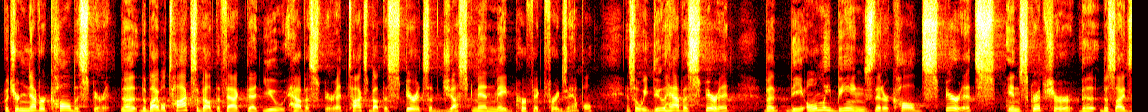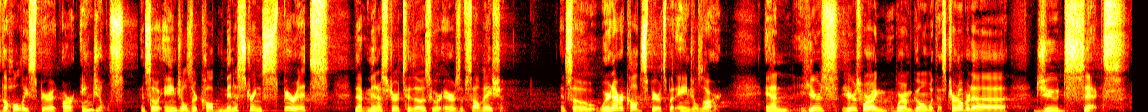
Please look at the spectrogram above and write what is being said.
but you're never called a spirit. The, the Bible talks about the fact that you have a spirit, talks about the spirits of just men made perfect, for example. And so we do have a spirit, but the only beings that are called spirits in Scripture, besides the Holy Spirit, are angels. And so angels are called ministering spirits that minister to those who are heirs of salvation. And so we're never called spirits, but angels are. And here's, here's where, I'm, where I'm going with this. Turn over to Jude 6.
